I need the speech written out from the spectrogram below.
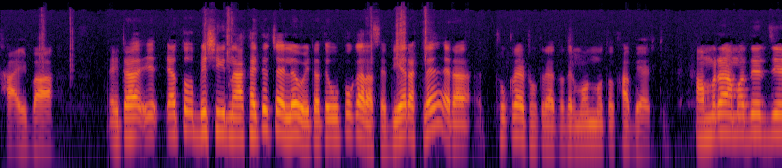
খায় বা এটা এত বেশি না খাইতে চাইলেও এটাতে উপকার আছে। দিয়ে রাখলে এরা ঠুকরায় ঠুকরায় তাদের মন মতো খাবে আর কি। আমরা আমাদের যে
